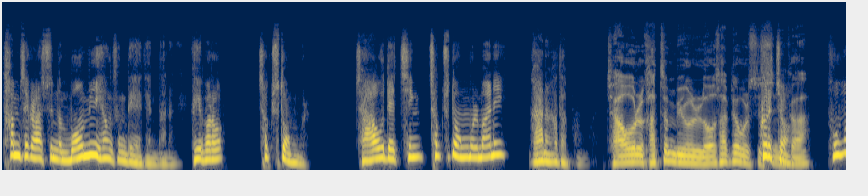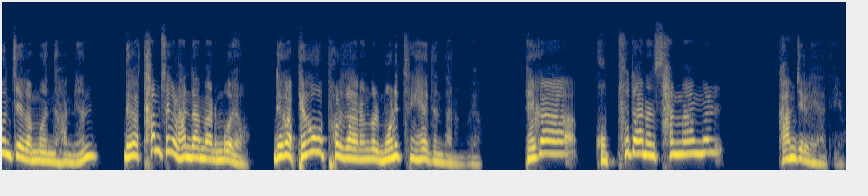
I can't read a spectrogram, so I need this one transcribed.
탐색을 할 수 있는 몸이 형성돼야 된다는 거예요. 그게 바로 척추동물. 좌우 대칭 척추동물만이 가능하다 보는 거예요. 좌우를 같은 비율로 살펴볼 수 그렇죠. 있으니까. 두 번째가 뭐냐 하면 내가 탐색을 한다는 말은 뭐예요? 내가 배가 고프다는 걸 모니터링 해야 된다는 거예요. 배가 고프다는 상황을 감지를 해야 돼요.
